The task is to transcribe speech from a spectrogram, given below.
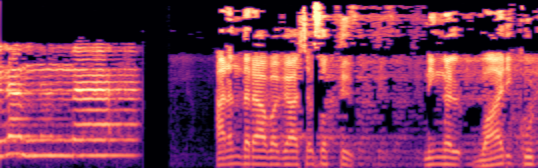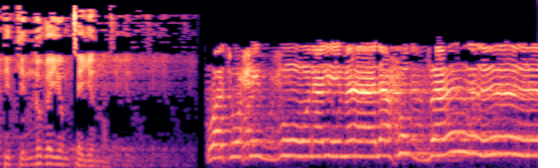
لما അനന്തരാവകാശ സ്വത്ത് നിങ്ങൾ വാരിക്കൂട്ടി തിന്നുകയും ചെയ്യുന്നു وتحبون المال حبا جما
